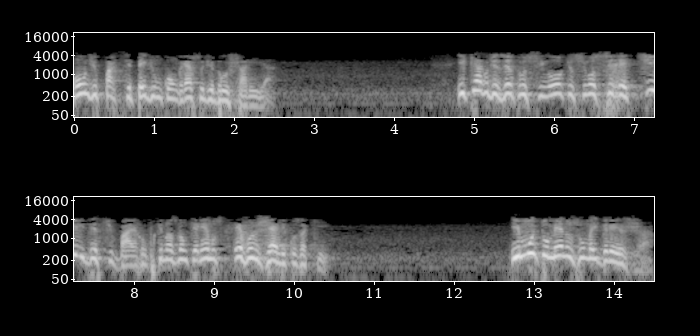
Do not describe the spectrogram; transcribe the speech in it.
onde participei de um congresso de bruxaria. E quero dizer para o senhor que o senhor se retire deste bairro, porque nós não queremos evangélicos aqui e muito menos uma igreja.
